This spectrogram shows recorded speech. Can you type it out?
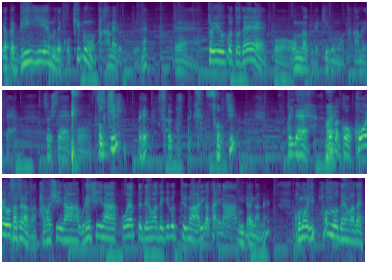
やっぱり BGM でこう気分を高めるっていうね、ええ。ということでこう音楽で気分を高めてそしてこう そっち？え？そっち？そっち？ほいで、はい。やっぱこう高揚させなあかん。楽しいな嬉しいなこうやって電話できるっていうのはありがたいなみたいなね。この一本の電話で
